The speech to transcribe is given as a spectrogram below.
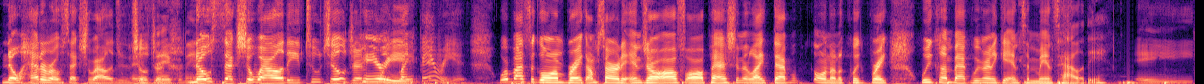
no heterosexuality to children Exactly. no sexuality to children. Point Period. blank, period. We're about to go on break. I'm sorry to end y'all off all passionate like that but we're going on a quick break. We come back we're going to get into mentality. Hey.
